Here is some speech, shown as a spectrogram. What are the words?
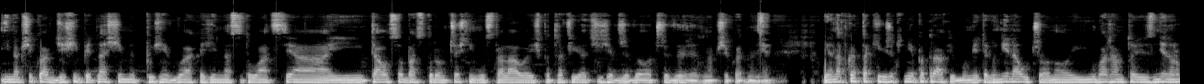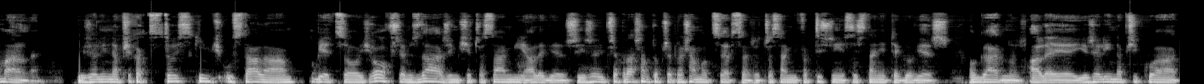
i na przykład 10-15 minut później była jakaś inna sytuacja i ta osoba, z którą wcześniej ustalałeś, potrafiła ci się w żywe oczy wyrzec na przykład, no nie. Ja na przykład takich rzeczy nie potrafię, bo mnie tego nie nauczono i uważam, to jest nienormalne. Jeżeli na przykład coś z kimś ustala, wie coś, owszem, zdarzy mi się czasami, ale wiesz, jeżeli przepraszam, to przepraszam od serca, że czasami faktycznie jesteś w stanie tego, wiesz, ogarnąć, ale jeżeli na przykład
